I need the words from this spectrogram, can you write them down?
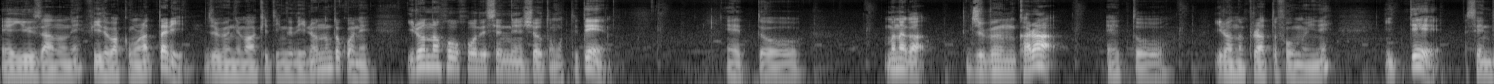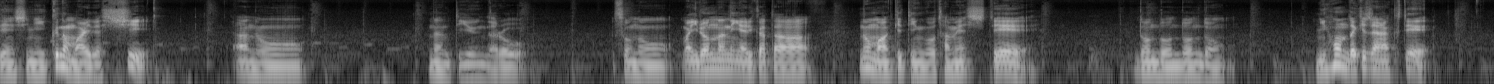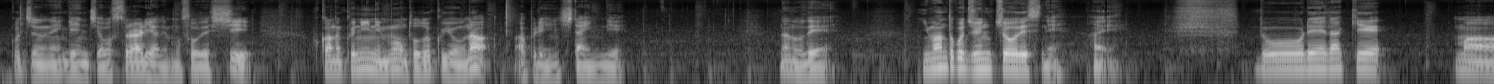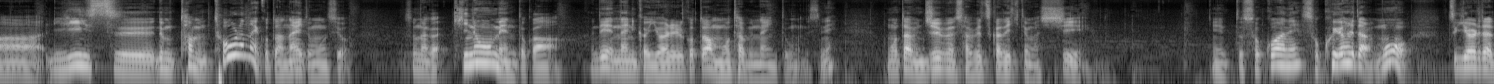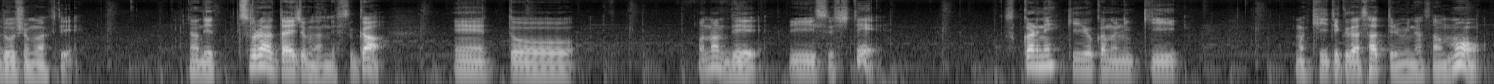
ユーザーのねフィードバックもらったり自分でマーケティングでいろんなとこねいろんな方法で宣伝しようと思っててえ、っとまあなんか自分からえ、っといろんなプラットフォームにね行って宣伝しに行くのもありですしあの何て言うんだろう。そのまあいろんなねやり方のマーケティングを試してどんどんどんどん日本だけじゃなくてこっちのね現地オーストラリアでもそうですし他の国にも届くようなアプリにしたいんでなので、今んとこ順調ですね。はい。どれだけ、まあ、リリース、でも多分通らないことはないと思うんですよ。そのなんか、機能面とかで何か言われることはもう多分ないと思うんですね。もう多分十分差別化できてますし、えっと、そこはね、そこ言われたら、もう次言われたらどうしようもなくて。なので、それは大丈夫なんですが、え、っと、まあ、なんで、リリースしてそこからね起業家の日記、まあ、聞いてくださってる皆さんも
